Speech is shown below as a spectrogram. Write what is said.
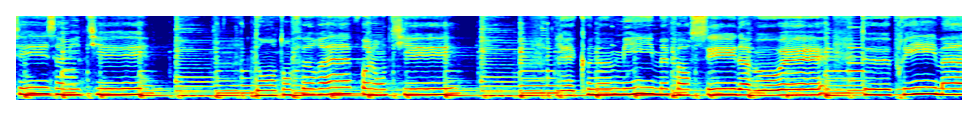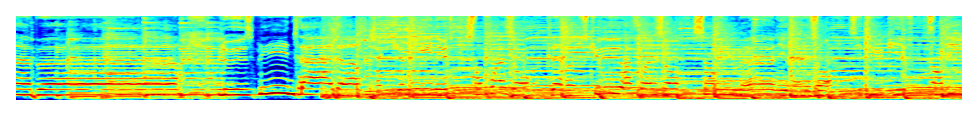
Ces amitiés dont on ferait volontiers l'économie, mais forcé d'avouer de prime abord. Le spleen t'adore, chaque minute son poison, clair obscur à foison, sans rime ni raison. Si tu kiffes, sans dis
